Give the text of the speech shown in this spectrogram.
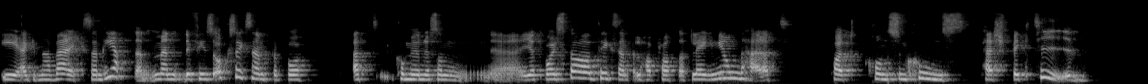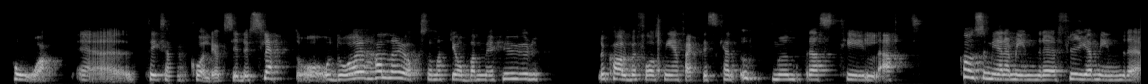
egna verksamheten. Men det finns också exempel på att kommuner som eh, Göteborgs stad till exempel har pratat länge om det här att ta ett konsumtionsperspektiv på eh, till exempel koldioxidutsläpp. Då. Och då handlar det också om att jobba med hur lokalbefolkningen faktiskt kan uppmuntras till att konsumera mindre, flyga mindre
